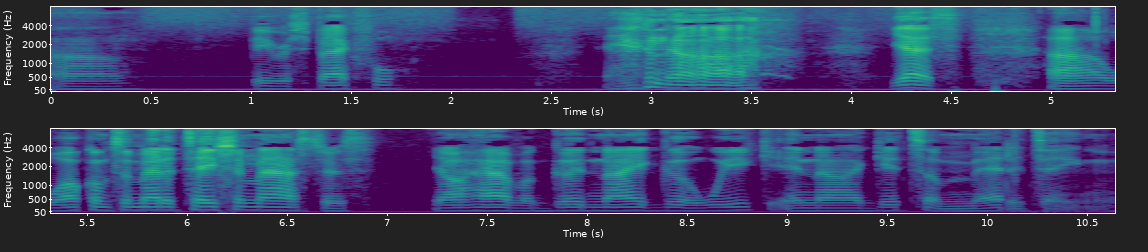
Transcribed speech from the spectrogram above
Um, be respectful. And uh, yes, uh, welcome to Meditation Masters. Y'all have a good night, good week, and uh, get to meditating.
